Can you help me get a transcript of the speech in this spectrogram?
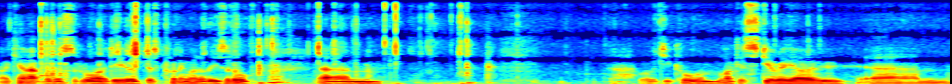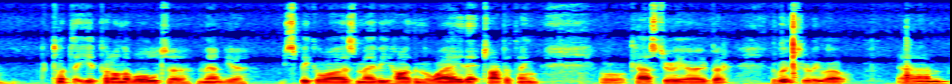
I came up with this little idea of just putting one of these little, um, what would you call them, like a stereo um, clip that you'd put on the wall to mount your speaker wires, maybe hide them away, that type of thing, or car stereo, but it works really well. Um,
